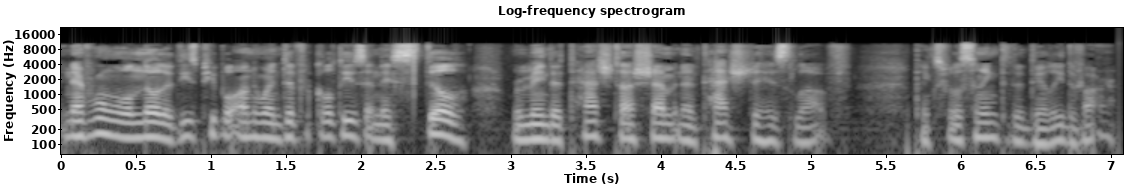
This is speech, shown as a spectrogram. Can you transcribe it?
And everyone will know that these people underwent difficulties and they still remained attached to Hashem and attached to His love. Thanks for listening to the Daily Dvar.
